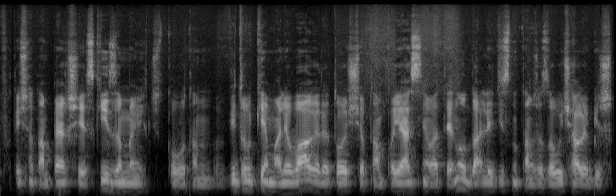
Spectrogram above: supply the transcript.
фактично там перші ескізи ми чітково там від руки малювали для того, щоб там пояснювати. Ну далі дійсно там вже залучали більш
